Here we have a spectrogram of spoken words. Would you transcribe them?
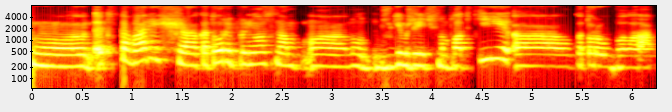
Э, это товарищ, э, который принес нам, э, ну, другим женщинам платки, у которого была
